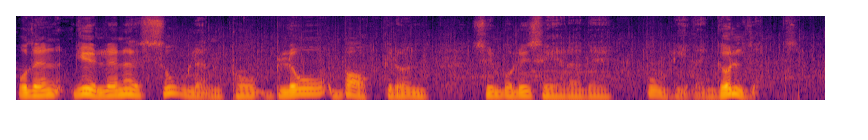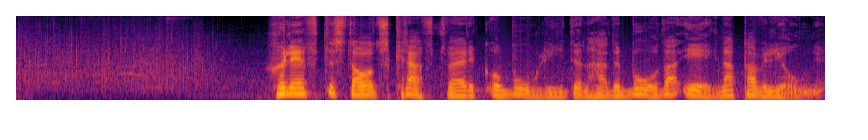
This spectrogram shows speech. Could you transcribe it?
och den gyllene solen på blå bakgrund symboliserade Bolidenguldet. Skellefteå stads kraftverk och Boliden hade båda egna paviljonger.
